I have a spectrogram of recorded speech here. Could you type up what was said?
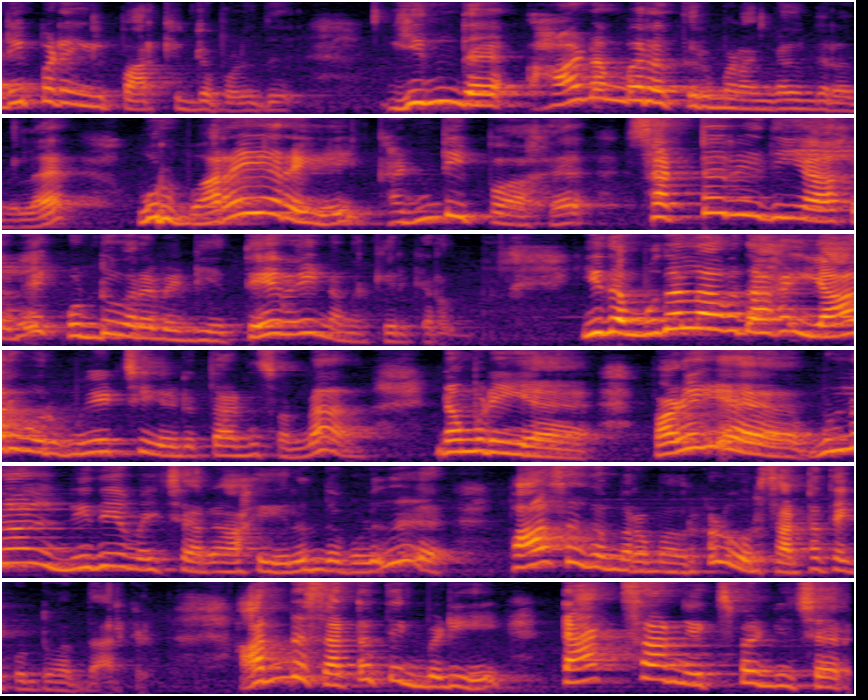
அடிப்படையில் பார்க்கின்ற பொழுது இந்த ஆடம்பர திருமணங்கள்ங்கிறதுல ஒரு வரையறையை கண்டிப்பாக சட்ட ரீதியாகவே கொண்டு வர வேண்டிய தேவை நமக்கு இருக்கிறது. இதை முதலாவதாக யார் ஒரு முயற்சி எடுத்தான்னு சொன்னால் நம்முடைய பழைய முன்னாள் நிதியமைச்சராக இருந்த பொழுது ப. சிதம்பரம் அவர்கள் ஒரு சட்டத்தை கொண்டு வந்தார்கள். அந்த சட்டத்தின்படி டாக்ஸ் ஆன் எக்ஸ்பெண்டிச்சர்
